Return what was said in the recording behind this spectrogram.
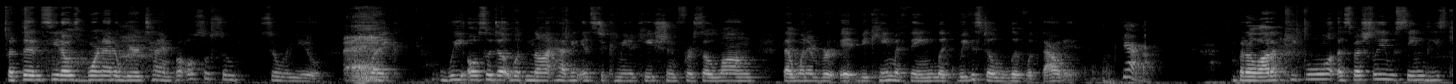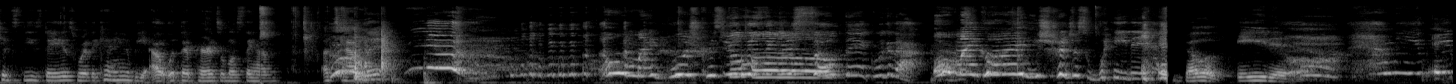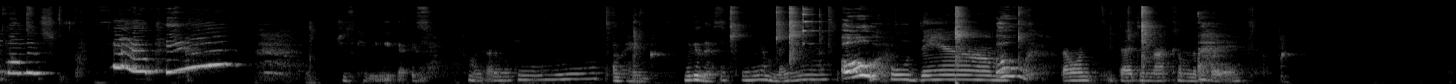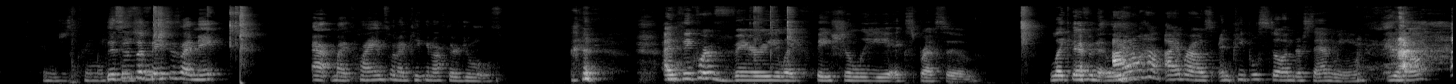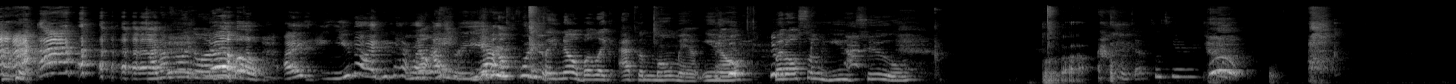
but then see i was born at a weird time but also so so were you like we also dealt with not having instant communication for so long that whenever it became a thing like we could still live without it Yeah. But a lot of people, especially seeing these kids these days, where they can't even be out with their parents unless they have a tablet. no! oh my gosh, Crystal! Dude, these things are so thick. Look at that. oh my god, you should have just waited. Bella ate it. Hammy, you ate mama's crab. Just kidding, you guys. Oh my god, I'm making a mess. Okay, look at this. Making a mess. Oh! Oh damn! Oh! That one, that did not come to play. Gonna just clean my. This is the faces I make at my clients when I'm taking off their jewels. I think we're very like facially expressive. Like Definitely. I don't have eyebrows, and people still understand me. You know. I don't feel like a lot of No, I. You know, I didn't have No, I for years. yeah, of course. I know, but like at the moment, you know. but also you too. Oh god, so scary.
